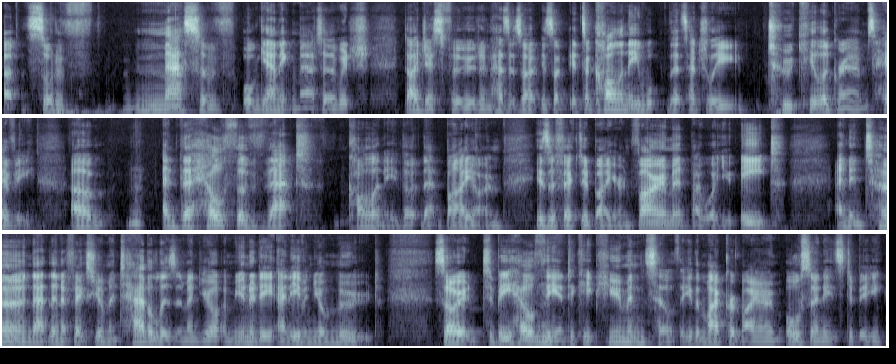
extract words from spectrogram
a sort of massive organic matter which digests food and has its own. It's like it's a colony that's actually two kilograms heavy, um, and the health of that colony, th- that biome, is affected by your environment, by what you eat. And in turn, that then affects your metabolism and your immunity and even your mood. So, to be healthy and to keep humans healthy, the microbiome also needs to be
